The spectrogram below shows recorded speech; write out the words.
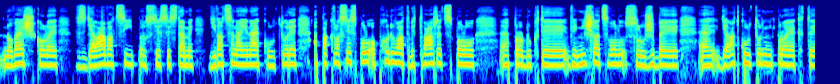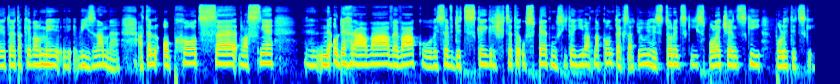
nové školy, vzdělávací prostě systémy, dívat se na jiné kultury a pak vlastně spolu obchodovat, vytvářet spolu eh, produkty, vymýšlet spolu služby, eh, dělat kulturní projekty, to je taky velmi významné. A ten obchod se vlastně neodehrává ve váku. Vy se vždycky, když chcete uspět, musíte dívat na kontext, ať už historický, společenský, politický.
